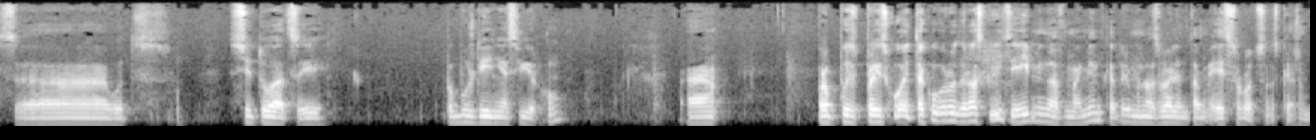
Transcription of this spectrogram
с э, вот, ситуацией побуждения сверху, э, происходит такого рода раскрытие именно в момент, который мы назвали там Эйс Родсон, скажем,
